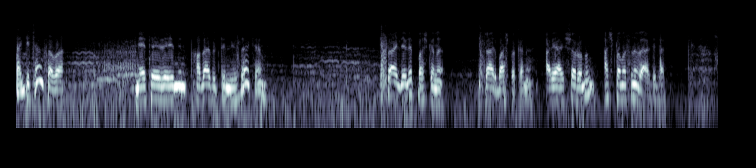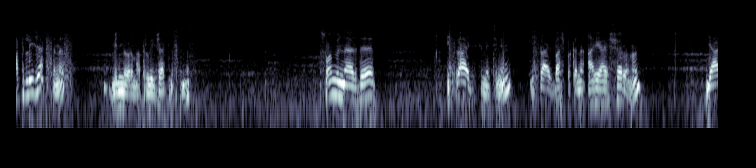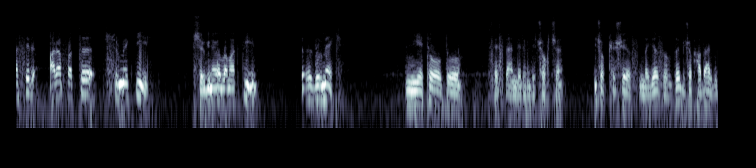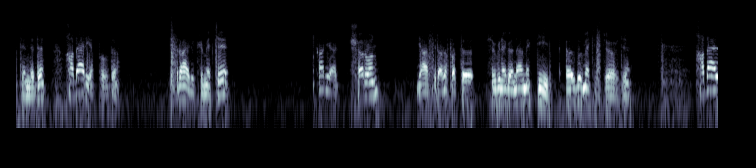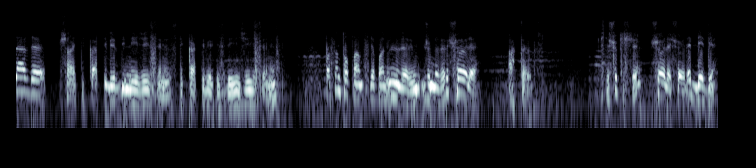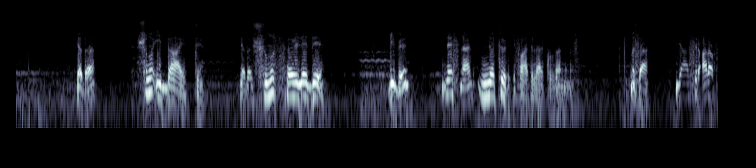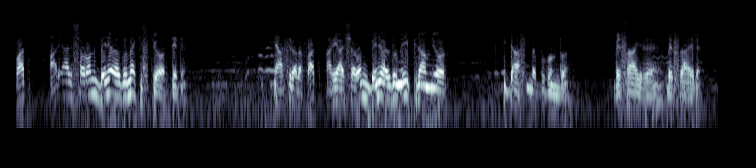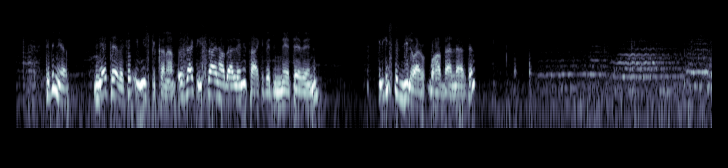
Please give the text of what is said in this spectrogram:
Ben geçen sabah NTV'nin haber bültenini izlerken İsrail Devlet Başkanı, İsrail Başbakanı Ariel Sharon'un açıklamasını verdiler. Hatırlayacaksınız, bilmiyorum hatırlayacak mısınız? Son günlerde İsrail hükümetinin, İsrail Başbakanı Ariel Sharon'un Yasir Arafat'ı sürmek değil, sürgüne yollamak değil, öldürmek niyeti olduğu seslendirildi çokça. Birçok köşe yazısında yazıldı, birçok haber bülteninde de haber yapıldı. İsrail hükümeti Ariel Sharon Yasir Arafat'ı sürgüne göndermek değil, öldürmek istiyor diye. Haberlerde şayet dikkatli bir dinleyiciyseniz, dikkatli bir izleyiciyseniz, basın toplantısı yapan ünlülerin cümleleri şöyle aktarılır. İşte şu kişi şöyle şöyle dedi. Ya da şunu iddia etti. Ya da şunu söyledi gibi nesnel, nötr ifadeler kullanılır. Mesela Yasir Arafat Ariel Sharon beni öldürmek istiyor dedi. Yasir Arafat Ariel Sharon beni öldürmeyi planlıyor iddiasında bulundu. Vesaire vesaire. Dedim ya NTV çok ilginç bir kanal. Özellikle İsrail haberlerini takip edin NTV'nin. İlginç bir dil var bu haberlerde.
